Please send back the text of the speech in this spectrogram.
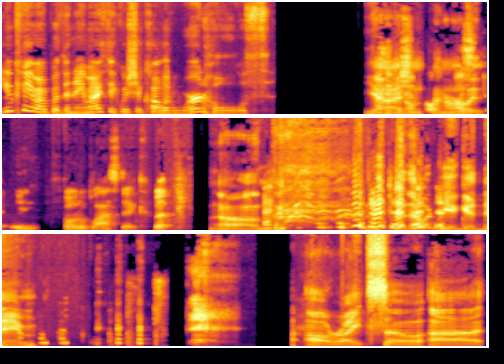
You came up with the name. I think we should call it Word Holes. Yeah, think I, don't. call I don't really. photoblastic, but Oh, that, that would be a good name. All right, so uh,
